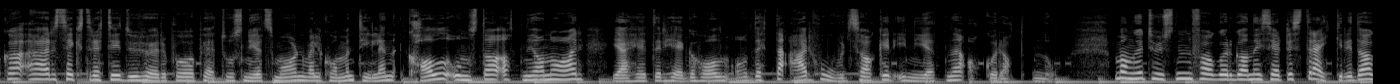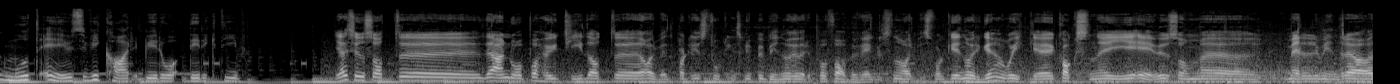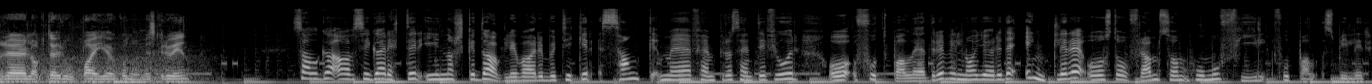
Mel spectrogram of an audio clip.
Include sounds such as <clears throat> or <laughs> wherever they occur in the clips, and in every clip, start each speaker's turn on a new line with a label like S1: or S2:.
S1: Klokka er 6.30, du hører på P2s Nyhetsmorgen. Velkommen til en kald onsdag 18. januar. Jeg heter Hege Holm, og dette er hovedsaker i nyhetene akkurat nå. Mange tusen fagorganiserte streiker i dag mot EUs vikarbyrådirektiv.
S2: Jeg syns at uh, det er nå på høy tid at uh, Arbeiderpartiets stortingsgruppe begynner å høre på fagbevegelsen og arbeidsfolk i Norge, og ikke kaksene i EU som uh, mer eller mindre har lagt Europa i økonomisk ruin.
S1: Salget av sigaretter i norske dagligvarebutikker sank med 5% i fjor, og fotballedere vil nå gjøre det enklere å stå fram som homofil fotballspiller.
